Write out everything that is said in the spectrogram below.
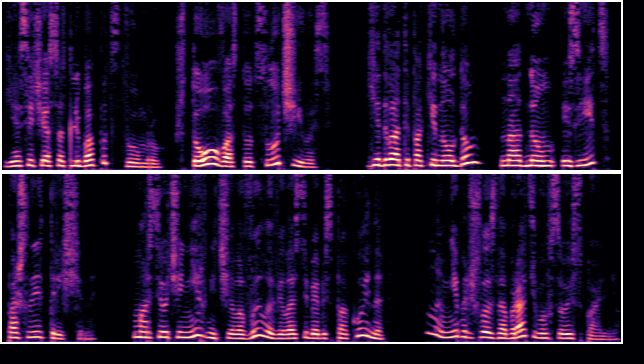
«Я сейчас от любопытства умру. Что у вас тут случилось?» Едва ты покинул дом, на одном из яиц пошли трещины. Марси очень нервничала, выловила себя беспокойно, но мне пришлось забрать его в свою спальню.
